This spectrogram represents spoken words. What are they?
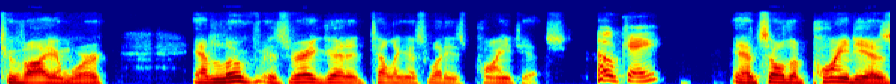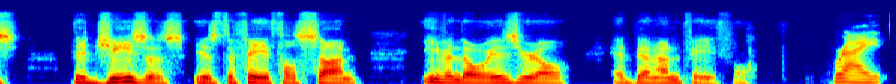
two volume work. And Luke is very good at telling us what his point is. Okay. And so the point is that Jesus is the faithful son, even though Israel had been unfaithful. Right.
